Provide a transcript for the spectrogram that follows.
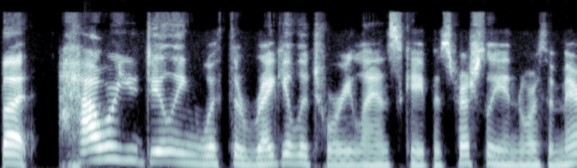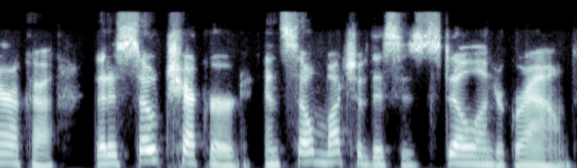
But how are you dealing with the regulatory landscape especially in north america that is so checkered and so much of this is still underground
